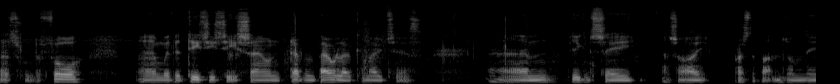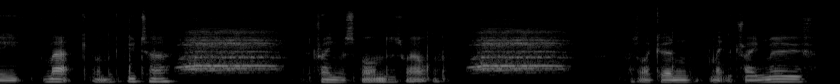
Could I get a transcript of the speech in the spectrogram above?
as from before, um, with a DCC sound Devon Belle locomotive. Um, you can see as I press the buttons on the Mac, on the computer, the train responds as well. So I can make the train move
